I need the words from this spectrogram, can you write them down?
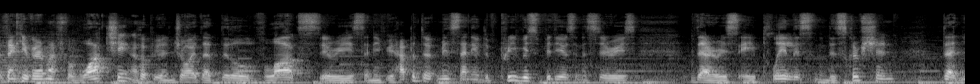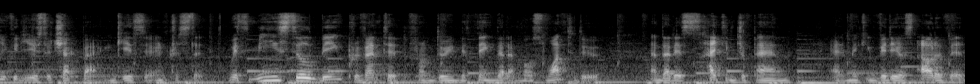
So thank you very much for watching. I hope you enjoyed that little vlog series. And if you happen to have missed any of the previous videos in the series, there is a playlist in the description that you could use to check back in case you're interested. With me still being prevented from doing the thing that I most want to do, and that is hiking Japan and making videos out of it,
